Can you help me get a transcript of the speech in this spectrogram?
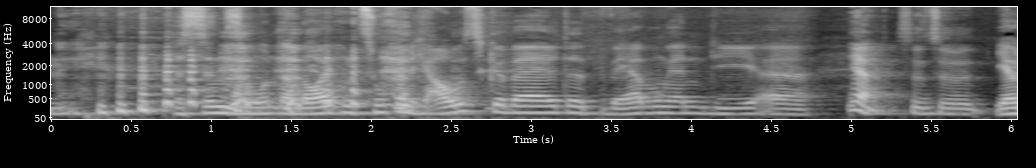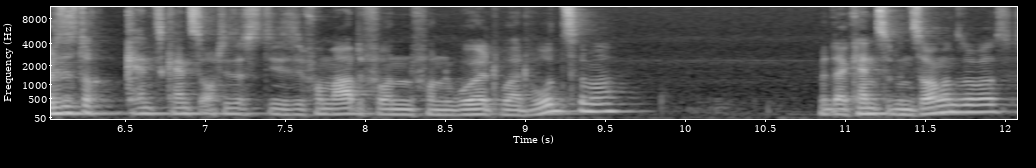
Nee. Das sind so unter Leuten zufällig ausgewählte Bewerbungen, die. Äh, Ja, so, so ja, aber das ist doch. Kennst, kennst du auch dieses, diese Formate von, von World Wide Wohnzimmer? Mit erkennst du den Song und sowas?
